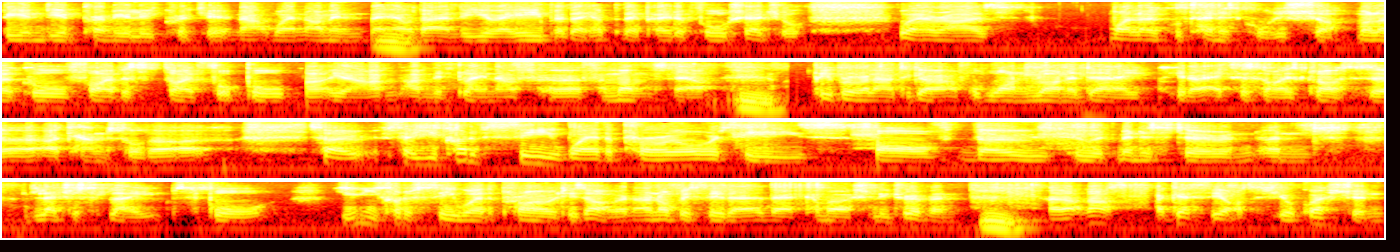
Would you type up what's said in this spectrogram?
The Indian Premier League cricket that went. I mean, they mm. held that in the UAE, but they they played a full schedule. Whereas my local tennis court is shut. My local five-a-side football, uh, you know, I've, I've, been playing that for, for months now. Mm. People are allowed to go out for one run a day. You know, exercise classes are, are cancelled. Uh, so, so you kind of see where the priorities of those who administer and, and legislate sport. You, you, kind of see where the priorities are, and, and obviously they're, they're commercially driven. Mm. And that's, I guess, the answer to your question.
